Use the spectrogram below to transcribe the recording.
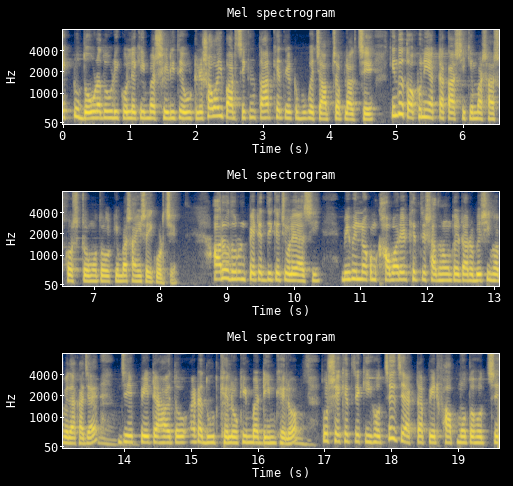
একটু দৌড়াদৌড়ি করলে কিংবা সিঁড়িতে উঠলে সবাই পারছে কিন্তু তার ক্ষেত্রে একটু বুকে চাপ চাপ লাগছে। কিন্তু তখনই একটা কাশি কিংবা শ্বাসকষ্ট মতো কিংবা সাঁই সাঁই করছে। আরও ধরুন পেটের দিকে চলে আসি। বিভিন্ন রকম খাবারের ক্ষেত্রে সাধারণত এটা আরও বেশিভাবে দেখা যায় যে পেটে হয়তো একটা দুধ খেলো কিংবা ডিম খেলো। তো সেক্ষেত্রে কি হচ্ছে যে একটা পেট ফাঁপ মতো হচ্ছে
